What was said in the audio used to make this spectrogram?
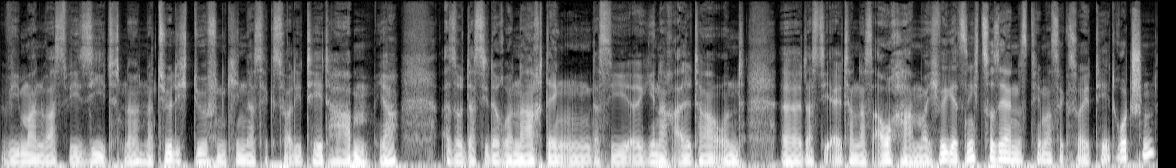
wie man was wie sieht. Ne? Natürlich dürfen Kinder Sexualität haben, ja. Also, dass sie darüber nachdenken, dass sie äh, je nach Alter und äh, dass die Eltern das auch haben. Aber ich will jetzt nicht zu sehr in das Thema Sexualität rutschen.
